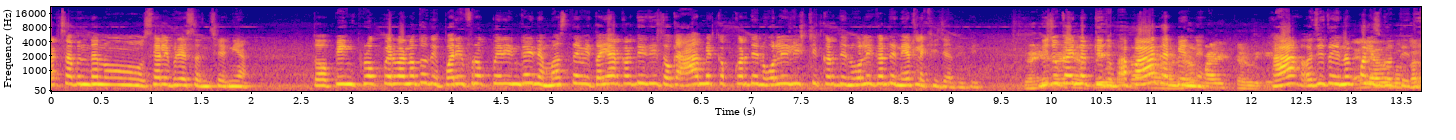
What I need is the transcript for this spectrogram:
રક્ષાબંધનનું સેલિબ્રેશન છે ત્યાં તો પિંક ફ્રોક પહેરવાનો હતો પરી ફ્રોક પહેરીને ગઈ ને મસ્ત એવી તૈયાર કરી દીધી તો કે આ મેકઅપ કરી દે ને ઓલી લિપસ્ટિક કરી દે ને ઓલી કરી દે ને એટલે ખીજાતી હતી. બીજું કઈ નથી કીધું. બાપા તારી બેનને. નખપાલિશ હા હજી તો એને પોલીસ ગોતતી હું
